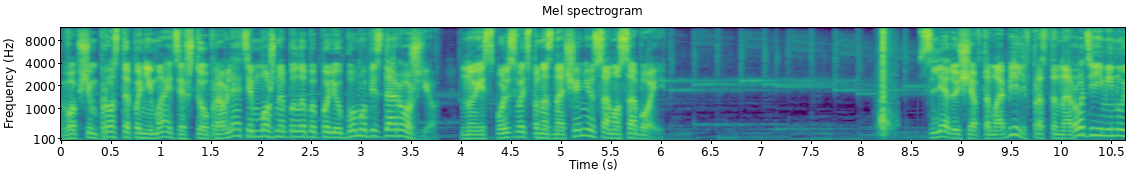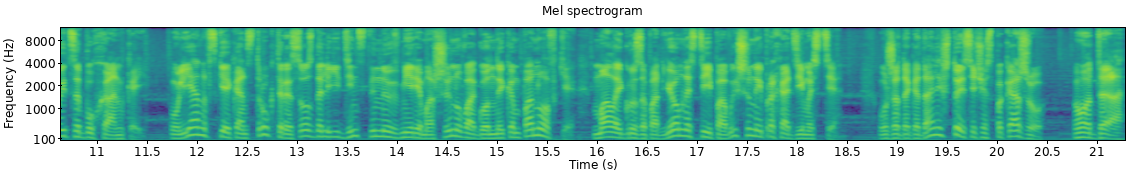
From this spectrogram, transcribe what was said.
В общем, просто понимайте, что управлять им можно было бы по любому бездорожью, но использовать по назначению само собой. Следующий автомобиль в простонародье именуется буханкой. Ульяновские конструкторы создали единственную в мире машину вагонной компоновки, малой грузоподъемности и повышенной проходимости. Уже догадались, что я сейчас покажу? О да,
